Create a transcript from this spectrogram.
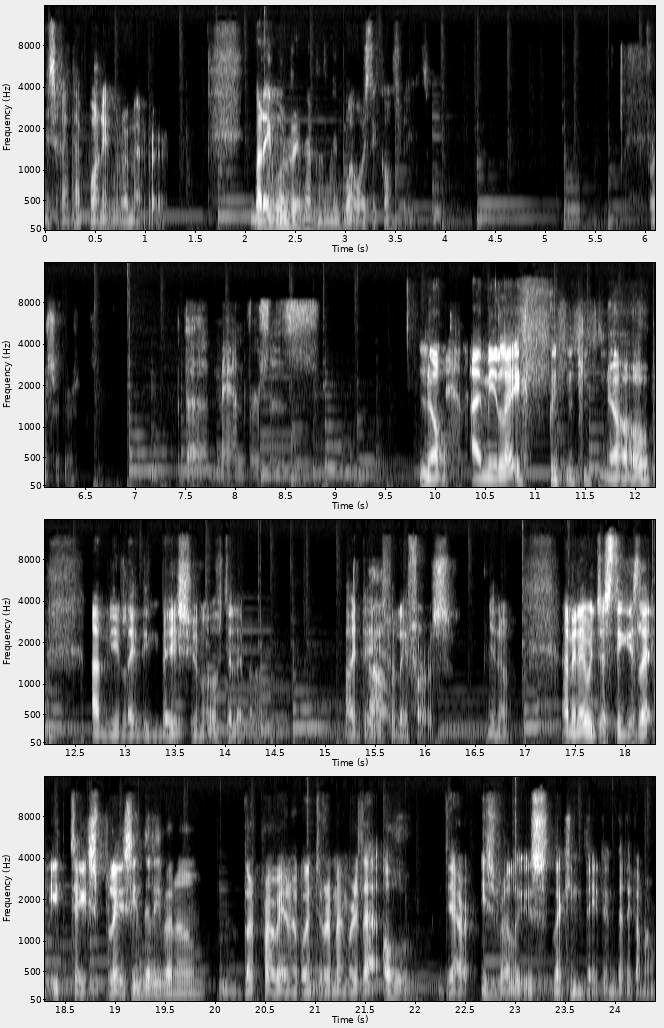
It's like at that point I would remember, but I won't remember like what was the conflict. For sure. The man versus No, Man. I mean like no, I mean like the invasion of the Lebanon by the Oh. Israeli force. You know, I mean I would just think it's like it takes place in the Lebanon, but probably I'm not going to remember that. Oh, they are Israelis like invading the Lebanon.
